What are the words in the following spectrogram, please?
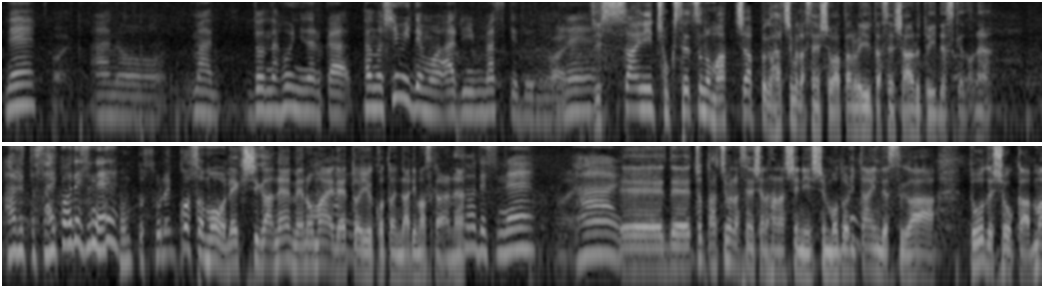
ね。はい、あのまあどんな風になるか楽しみでもありますけどもね、はい、実際に直接のマッチアップが八村選手と渡辺裕太選手あるといいですけどね。あると最高ですね。本当それこそもう歴史がね目の前でということになりますからね。そうですね。はい。えー、でちょっと八村選手の話に一瞬戻りたいんですが、どうでしょうか。ま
